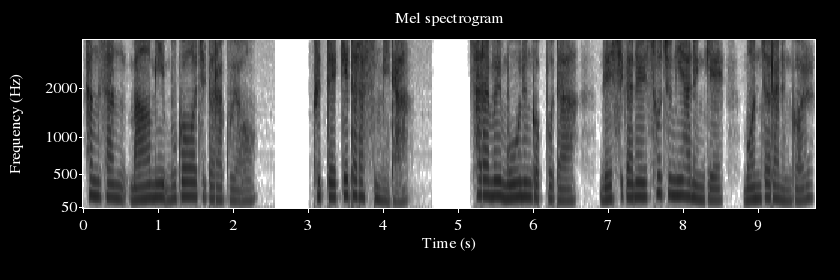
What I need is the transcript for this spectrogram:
항상 마음이 무거워지더라고요. 그때 깨달았습니다. 사람을 모으는 것보다 내 시간을 소중히 하는 게 먼저라는 걸.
